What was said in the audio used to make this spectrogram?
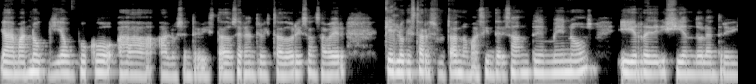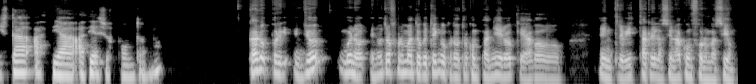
Y además nos guía un poco a, los entrevistados, a los entrevistadores a saber qué es lo que está resultando más interesante, menos, y ir redirigiendo la entrevista hacia, hacia esos puntos, ¿no? Claro, porque yo, bueno, en otro formato que tengo con otro compañero que hago entrevistas relacionadas con formación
